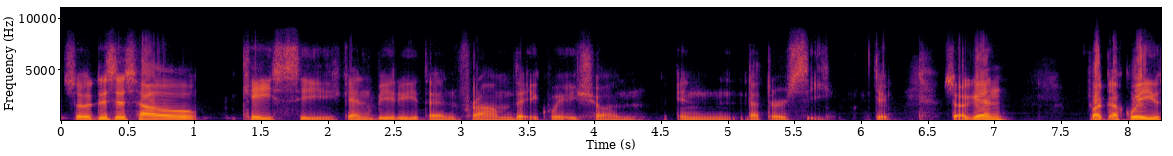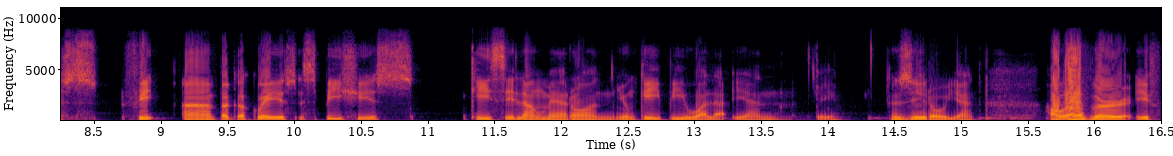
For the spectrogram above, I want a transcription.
So this is how Kc can be written from the equation in letter C. Okay, so again, pag aqueous, uh, pag aqueous species, KC lang meron. Yung KP, wala yan. Okay? Zero yan. However, if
